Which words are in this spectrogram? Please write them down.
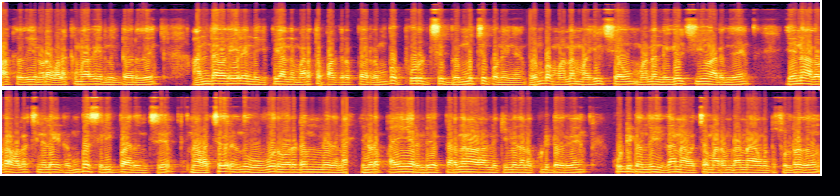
பார்க்கறது என்னோட வழக்கமாவே இருந்துகிட்டு வருது. அந்த வகையில் இன்னைக்கு போய் அந்த மரத்தை பார்க்குறப்ப ரொம்ப பூரிச்சு பிரமிச்சு போனேங்க. ரொம்ப மன மகிழ்ச்சியாவும் மன நிகழ்ச்சியும் அடைஞ்சேன். ஏன்னா அதோட வளர்ச்சி நிலை ரொம்ப செழிப்பாக இருந்துச்சு. நான் வச்சதுல இருந்து ஒவ்வொரு வருடமுமே தானே என்னோட பையன் ரெண்டு பேர் பிறந்த நாள் அன்னைக்குமே தானே கூட்டிட்டு வருவேன். கூட்டிட்டு வந்து இதுதான் நான் வச்ச மரம்டான்னு அவங்ககிட்ட சொல்றதும்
